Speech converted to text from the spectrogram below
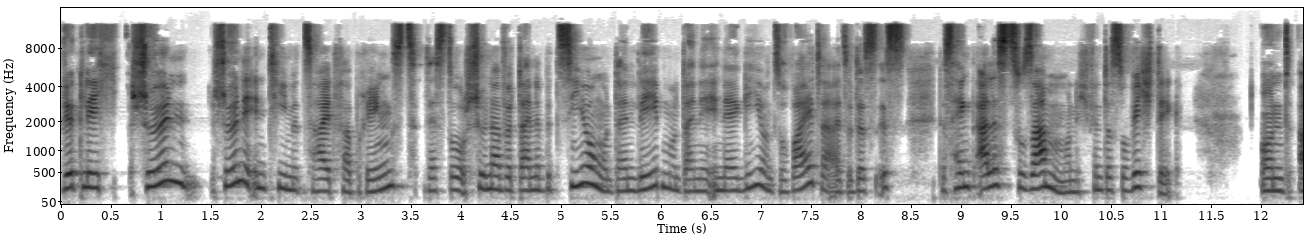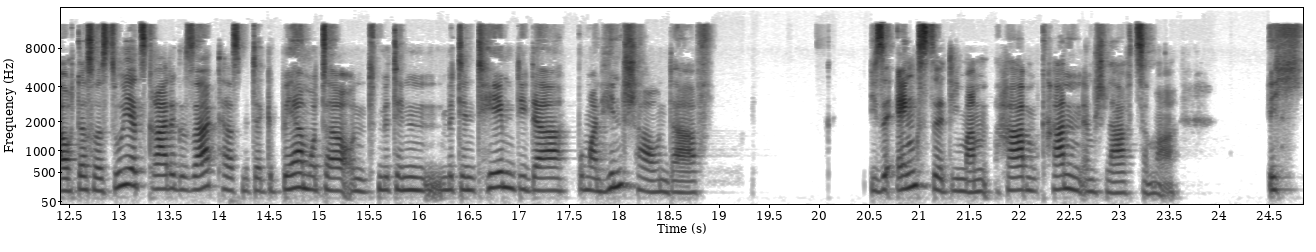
wirklich schön, schöne intime Zeit verbringst, desto schöner wird deine Beziehung und dein Leben und deine Energie und so weiter. Also das ist, das hängt alles zusammen und ich finde das so wichtig. Und auch das, was du jetzt gerade gesagt hast mit der Gebärmutter und mit den, mit den Themen, die da, wo man hinschauen darf diese Ängste, die man haben kann im Schlafzimmer. Ich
